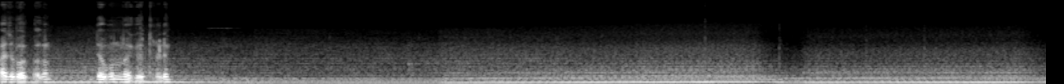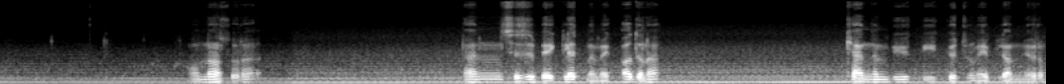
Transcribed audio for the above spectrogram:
Hadi bakalım. Bir de bununla götürelim. Ondan sonra ben sizi bekletmemek adına kendim büyük büyük götürmeyi planlıyorum.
